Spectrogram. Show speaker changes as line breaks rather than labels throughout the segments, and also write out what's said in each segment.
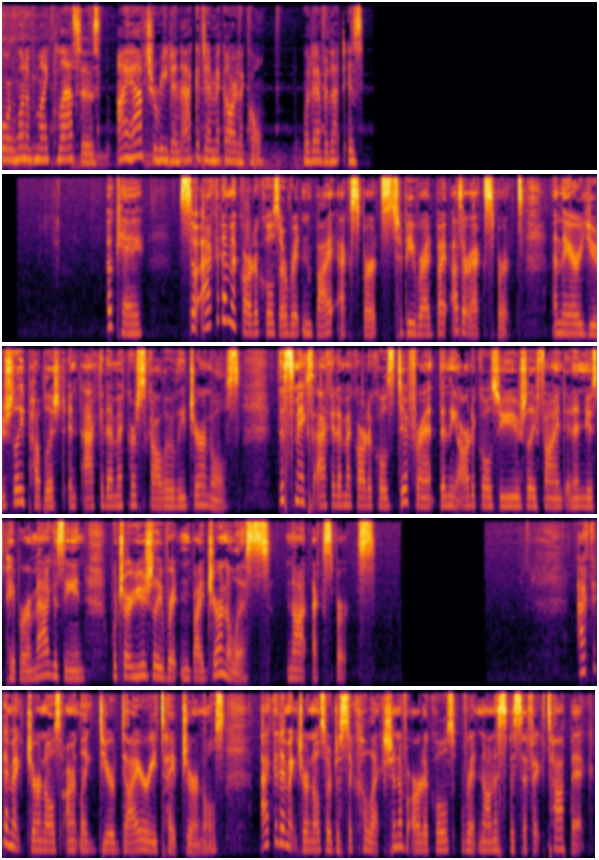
For one of my classes, I have to read an academic article. Whatever that is.
Okay, so academic articles are written by experts to be read by other experts, and they are usually published in academic or scholarly journals. This makes academic articles different than the articles you usually find in a newspaper or magazine, which are usually written by journalists, not experts. Academic journals aren't like Dear Diary type journals. Academic journals are just a collection of articles written on a specific topic.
